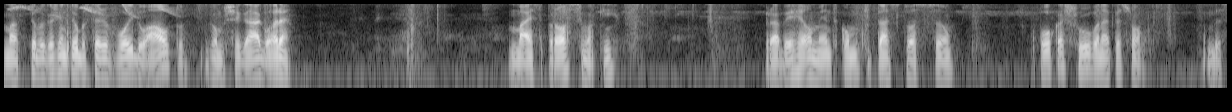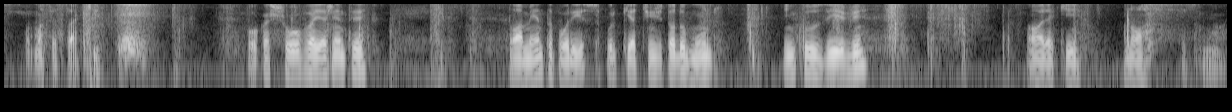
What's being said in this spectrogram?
Mas pelo que a gente observou aí do alto, vamos chegar agora mais próximo aqui para ver realmente como que está a situação. Pouca chuva, né, pessoal? Vamos, vamos acessar aqui. Pouca chuva e a gente lamenta por isso, porque atinge todo mundo. Inclusive, olha aqui, nossa senhora.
